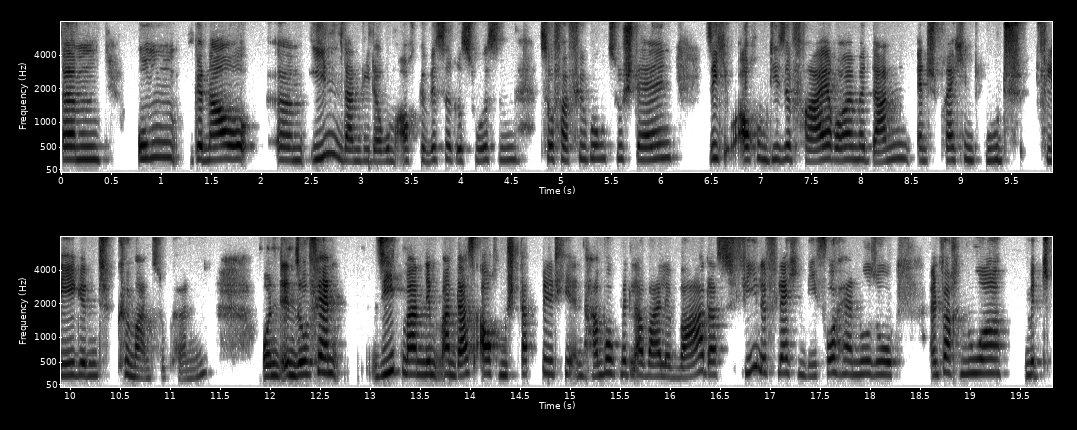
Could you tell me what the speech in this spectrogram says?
ähm, um genau ähm, ihnen dann wiederum auch gewisse Ressourcen zur Verfügung zu stellen, sich auch um diese Freiräume dann entsprechend gut pflegend kümmern zu können. Und insofern sieht man, nimmt man das auch im Stadtbild hier in Hamburg mittlerweile wahr, dass viele Flächen, die vorher nur so einfach nur mit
